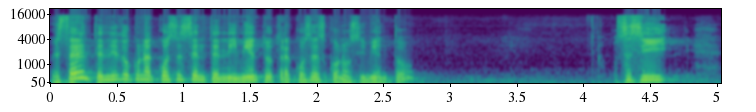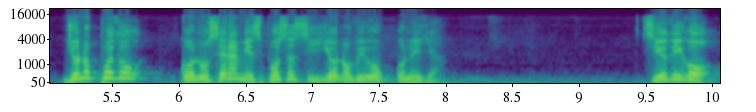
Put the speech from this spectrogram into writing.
¿Me están entendiendo que una cosa es entendimiento y otra cosa es conocimiento? O sea, si yo no puedo conocer a mi esposa si yo no vivo con ella. Si yo digo,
